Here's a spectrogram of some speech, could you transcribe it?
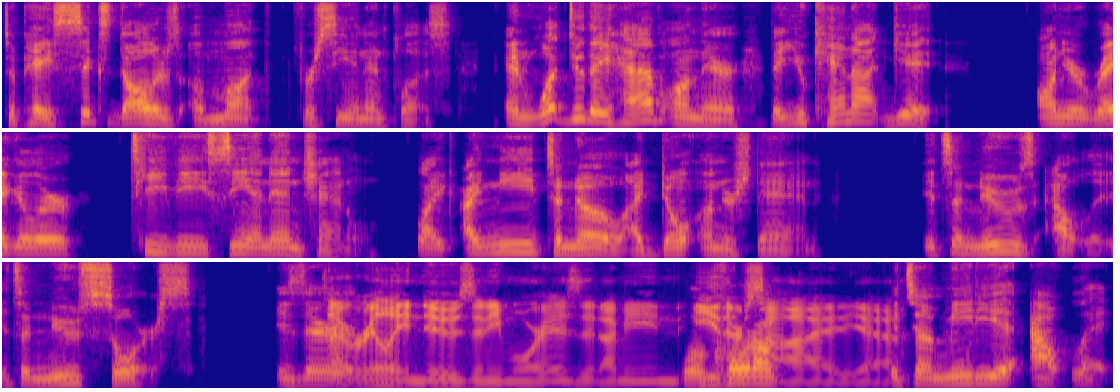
to pay six dollars a month for CNN Plus? And what do they have on there that you cannot get on your regular TV CNN channel? Like, I need to know. I don't understand. It's a news outlet. It's a news source. Is there it's not really news anymore, is it? I mean, well, either side, yeah. It's a media outlet,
